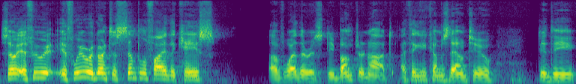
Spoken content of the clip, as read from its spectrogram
So if we, were, if we were going to simplify the case of whether it's debunked or not, I think it comes down to did the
